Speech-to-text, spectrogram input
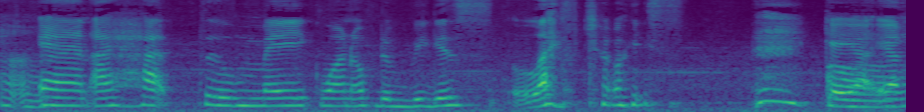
Uh-uh. and I had to make one of the biggest life choice kayak Oh. yang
